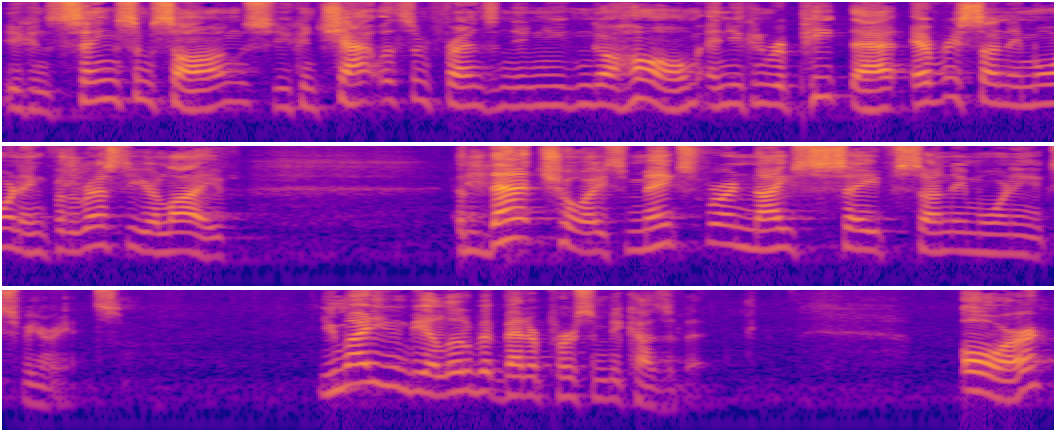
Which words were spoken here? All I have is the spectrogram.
You can sing some songs. You can chat with some friends, and then you can go home and you can repeat that every Sunday morning for the rest of your life. And that choice makes for a nice, safe Sunday morning experience. You might even be a little bit better person because of it. Or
